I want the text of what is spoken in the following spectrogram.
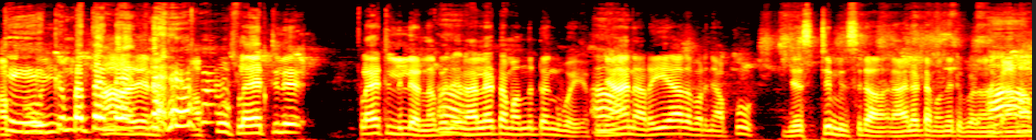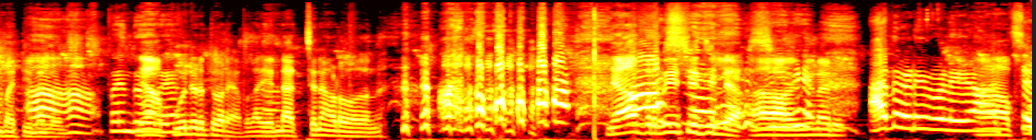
അപ്പു ഈ- ഫ്ലാറ്റിലില്ലായിരുന്നു. അപ്പൊ ലാലേട്ടൻ വന്നിട്ട് അങ്ങ് പോയി. അപ്പൊ ഞാൻ അറിയാതെ പറഞ്ഞു അപ്പു ജസ്റ്റ് മിസ്ഡാണ് ലാലേട്ടൻ വന്നിട്ട് പറഞ്ഞു കാണാൻ എന്ത് ഞാൻ അപ്പൂന്റെ അടുത്ത് പറയാം. അപ്പൊ എന്റെ അച്ഛൻ അവിടെ വന്നു. ഞാൻ പ്രതീക്ഷിച്ചില്ല. ആ അങ്ങനെ ഒരു അതടിപൊളി. ആ അപ്പു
